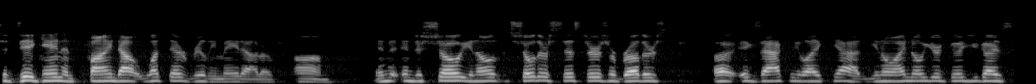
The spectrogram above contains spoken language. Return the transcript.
to dig in and find out what they're really made out of. Um, and, and to show, you know, show their sisters or brothers uh, exactly like, yeah, you know, I know you're good. You guys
